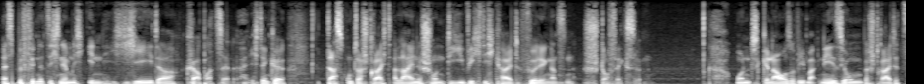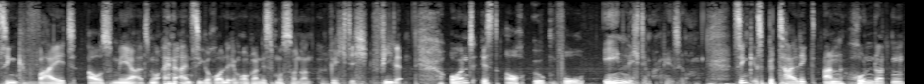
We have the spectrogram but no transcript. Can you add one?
Es befindet sich nämlich in jeder Körperzelle. Ich denke, das unterstreicht alleine schon die Wichtigkeit für den ganzen Stoffwechsel. Und genauso wie Magnesium bestreitet Zink weitaus mehr als nur eine einzige Rolle im Organismus, sondern richtig viele. Und ist auch irgendwo ähnlich dem Magnesium. Zink ist beteiligt an hunderten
